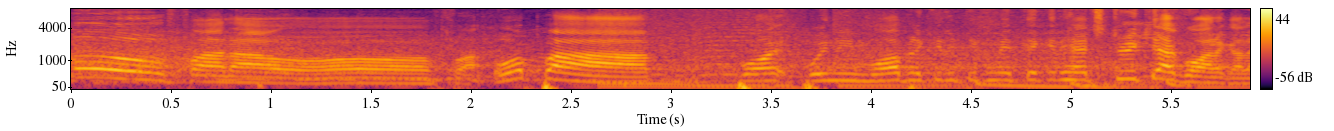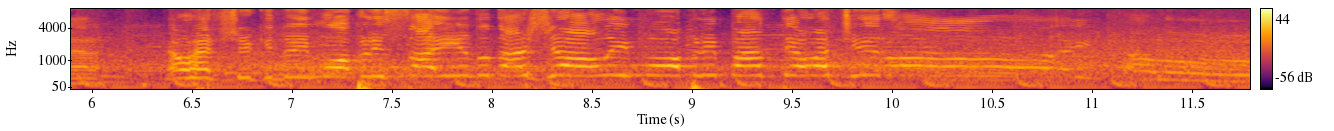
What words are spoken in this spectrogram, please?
Ô, oh, faraó. Opa, põe no Immobile que ele tem que meter aquele hat-trick agora, galera. É o hat-trick do Immobile saindo da jaula. Immobile bateu, atirou. Eita,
